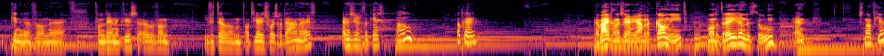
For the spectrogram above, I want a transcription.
de kinderen van, uh, van Len en Christen over van... Die vertellen wat Jezus voor ze gedaan heeft. En dan zegt het kind, oh, oké. Okay. En wij gaan dan zeggen, ja, maar dat kan niet, want het regende toen. En, snap je?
